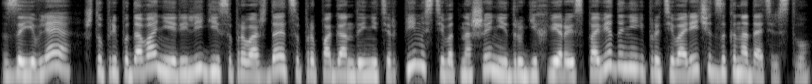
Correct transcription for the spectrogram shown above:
заявляя, что преподавание религии сопровождается пропагандой нетерпимости в отношении других вероисповеданий и противоречит законодательству.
